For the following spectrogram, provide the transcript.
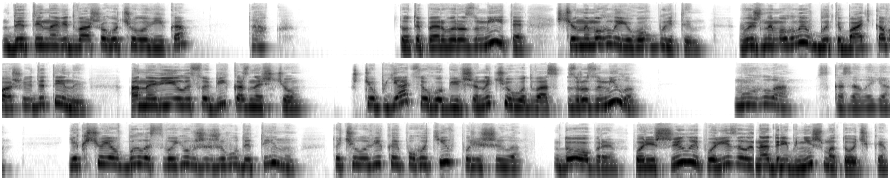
Дитина від вашого чоловіка? Так. То тепер ви розумієте, що не могли його вбити. Ви ж не могли вбити батька вашої дитини, а навіяли собі казна що. Щоб я цього більше не чув від вас, зрозуміло? Могла, сказала я. Якщо я вбила свою вже живу дитину, то чоловіка й поготів порішила. Добре, порішили і порізали на дрібні шматочки.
